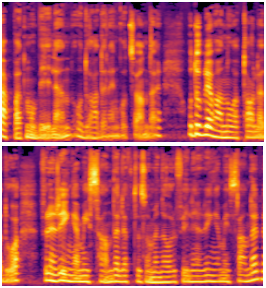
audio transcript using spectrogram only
tappat mobilen och då hade den gått sönder. Och då blev han åtalad då för en ringa misshandel eftersom en örfil är en ringa misshandel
